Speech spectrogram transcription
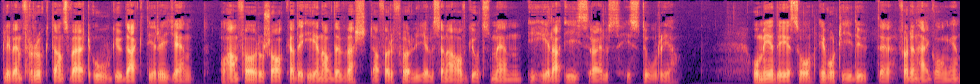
blev en fruktansvärt ogudaktig regent och han förorsakade en av de värsta förföljelserna av Guds män i hela Israels historia. Och med det så är vår tid ute för den här gången.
